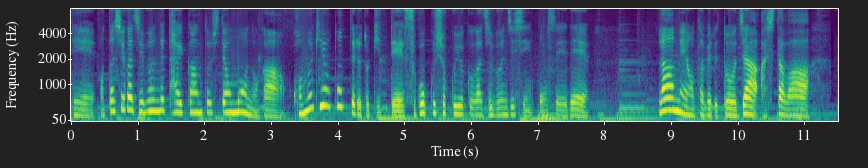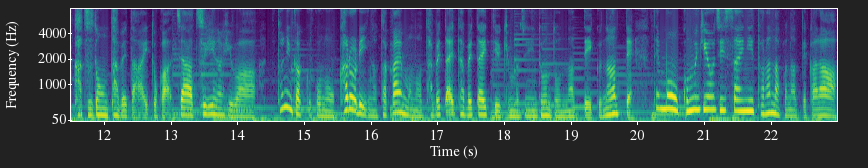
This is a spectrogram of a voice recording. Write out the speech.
で私が自分で体感として思うのが小麦を取ってる時ってすごく食欲が自分自身旺盛でラーメンを食べるとじゃあ明日はカツ丼食べたいとかじゃあ次の日はとにかくこのカロリーの高いものを食べたい食べたいっていう気持ちにどんどんなっていくなって。でも小麦を実際に取らなくなってから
